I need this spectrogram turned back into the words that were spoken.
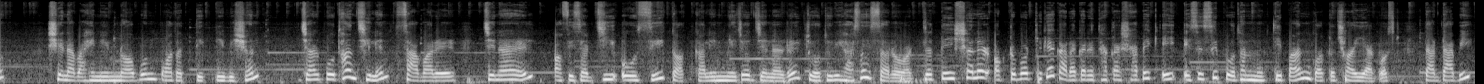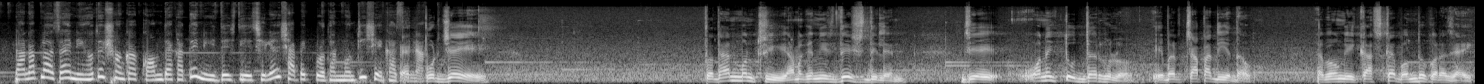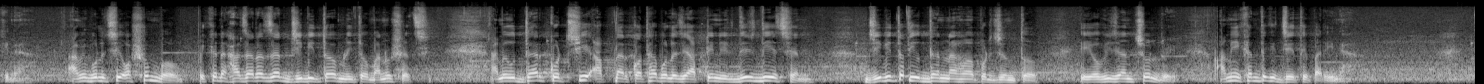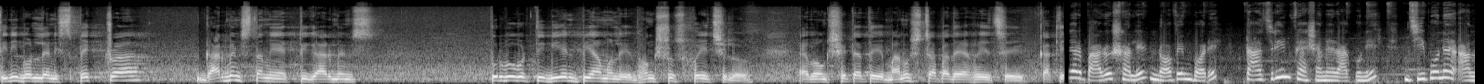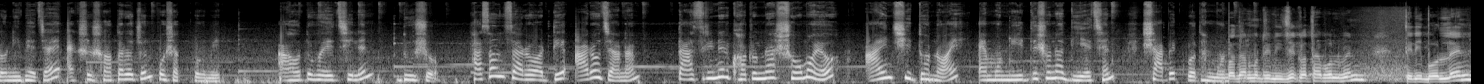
সেনাবাহিনীর নবম পদাতিক ডিভিশন যার প্রধান ছিলেন সাভারের জেনারেল অফিসার জিওসি তৎকালীন মেজর জেনারেল চৌধুরী হাসান সারোয়ার। তেইশ সালের অক্টোবর থেকে কারাগারে থাকা সাবেক এই এসএসসি প্রধান মুক্তি পান গত ছয়ই আগস্ট। তার দাবি, রানা প্লাজায় নিহতের সংখ্যা কম দেখাতে নির্দেশ দিয়েছিলেন সাবেক প্রধানমন্ত্রী শেখ হাসিনা। পর্যায়ে প্রধানমন্ত্রী আমাকে নির্দেশ দিলেন যে অনেক তো উদ্ধার হলো, এবার চাপা দিয়ে দাও এবং এই কাজটা বন্ধ করা যায় কিনা। আমি বলেছি, অসম্ভব। এখানে হাজার হাজার জীবিত মৃত মানুষ আছে। আমি উদ্ধার করছি আপনার কথা বলে যে আপনি নির্দেশ দিয়েছেন। জীবিত উদ্ধার না হওয়া পর্যন্ত এই অভিযান চলবে। আমি এখান থেকে যেতে পারি না। তিনি বললেন, স্পেকট্রা গার্মেন্টস নামে একটি গার্মেন্টস পূর্ববর্তী বিএনপি আমলে ধ্বংস হয়েছিল। এবং সেটাতে মানুষ চাপা দেয়া হয়েছে। কাকে? বারো সালের নভেম্বরে তাজরিন ফ্যাশনের আগুনে জীবনের আলো নিভে যায় একশো সতেরো জন পোশাক কর্মীর আহত হয়েছিলেন দুশো। হাসান সারোয়ার্দি আরও জানান তাজরিনের ঘটনার সময়ও আইন সিদ্ধ নয় এমন নির্দেশনা দিয়েছেন সাবেক প্রধানমন্ত্রী। প্রধানমন্ত্রী নিজে কথা বলবেন। তিনি বললেন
